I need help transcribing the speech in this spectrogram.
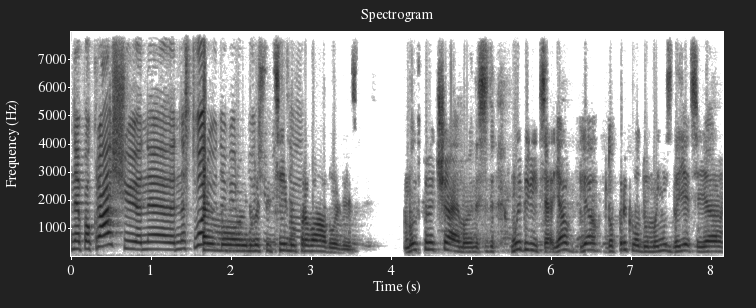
не покращує, не, не створює робочі інвестиційну привабливість. Ми втрачаємо інвестиційну. Ми дивіться, я, я до прикладу, мені здається, я.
